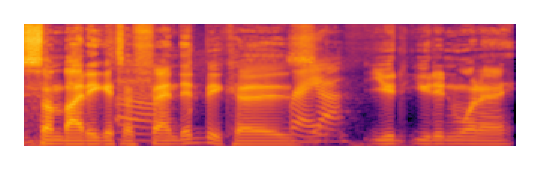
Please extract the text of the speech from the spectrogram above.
somebody gets offended because Right. Yeah. you you didn't want to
